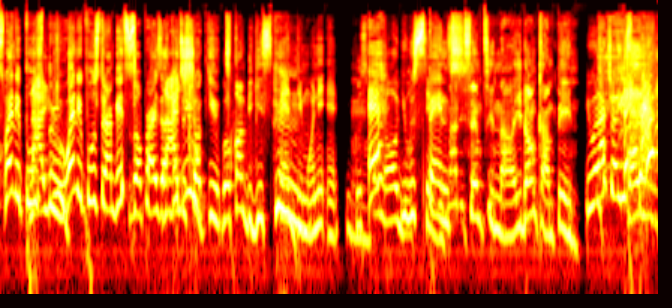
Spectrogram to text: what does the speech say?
eh? when it pulls Na through, you. when it pulls through, I'm going to surprise you. I'm going to shock you. Go come begin spend the money. Eh? You go spend Eh, all you your will spend. Not the same thing now. You don't campaign. You will actually spend.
